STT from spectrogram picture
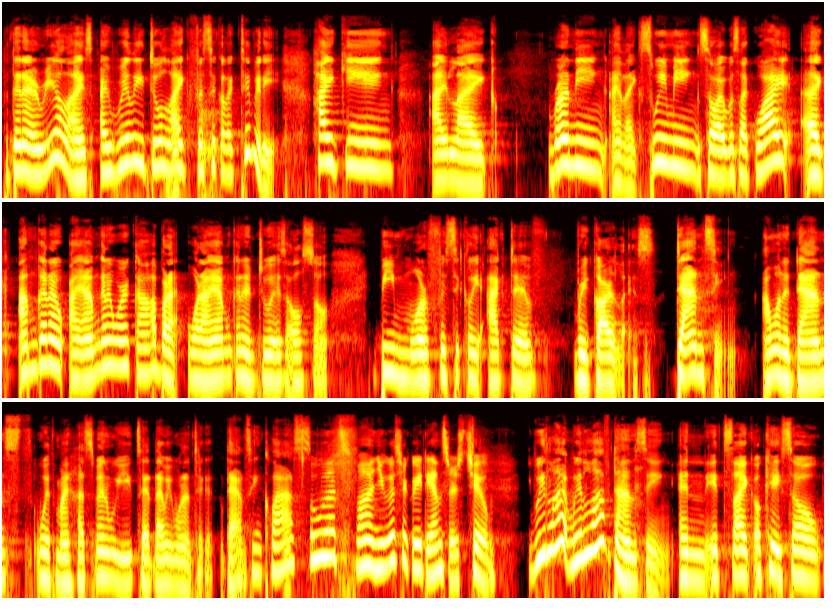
But then I realized I really do like physical activity, hiking. I like running. I like swimming. So I was like, why? Like, I'm gonna, I am gonna work out, but I, what I am gonna do is also be more physically active regardless. Dancing. I want to dance with my husband. We said that we want to take a dancing class. Oh, that's fun. You guys are great dancers too. We like, we love dancing. And it's like, okay, so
